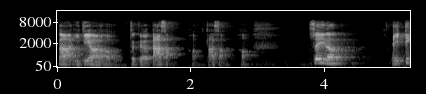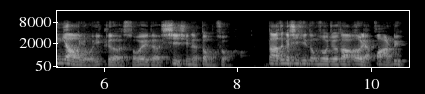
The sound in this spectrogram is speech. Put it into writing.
那一定要这个打扫，好打扫好，所以呢，一定要有一个所谓的细心的动作。那这个细心动作就到二氧化氯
